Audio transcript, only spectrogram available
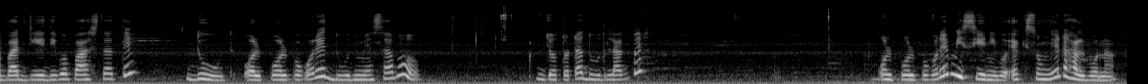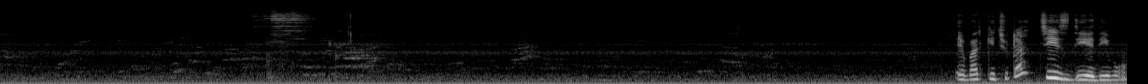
এবার দিয়ে দিব পাস্তাতে দুধ, অল্প অল্প করে দুধ মেশাবো। যতটা দুধ লাগবে অল্প অল্প করে মিশিয়ে নিব, একসঙ্গে ঢালবো না। এবার কিছুটা চিজ দিয়ে দিব।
